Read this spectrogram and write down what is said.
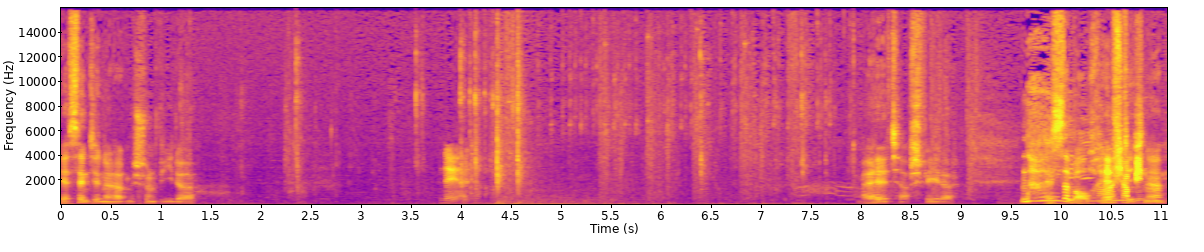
Der Sentinel hat mich schon wieder. Nee, Alter. Alter Schwede. Das ist aber auch ich hab heftig, ihn. ne?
